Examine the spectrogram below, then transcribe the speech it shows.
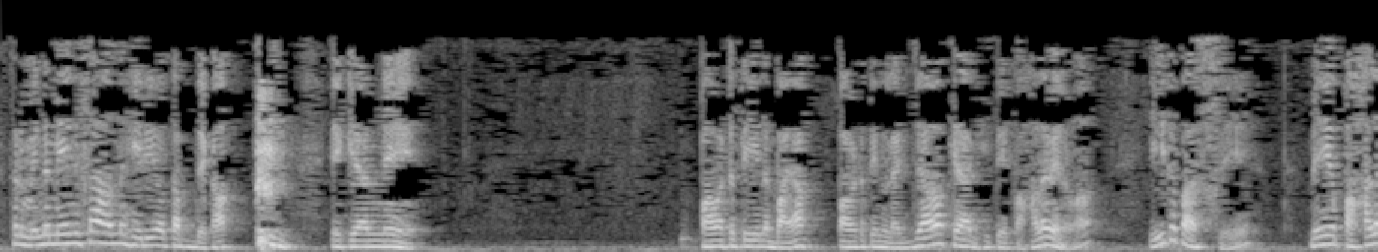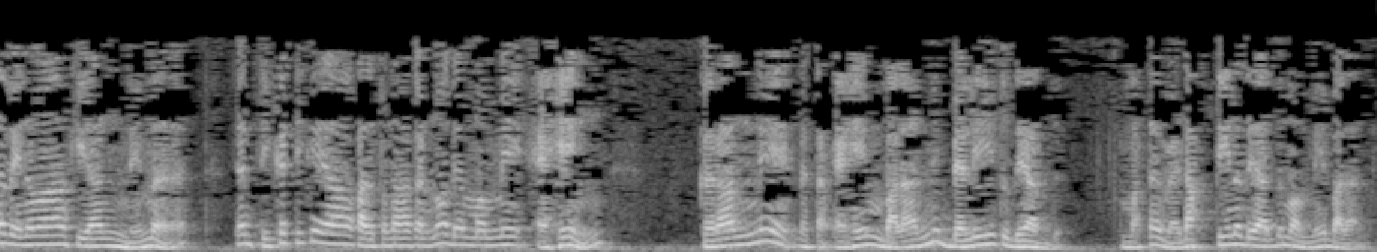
ඒතර මෙන්න මේ නිසා අන්න හිරියොතප් දෙකක්. ඒ කියන්නේ පවට තියෙන බයක්, පවට තියෙන ලැජ්ජාවක් එයාගේ හිතේ පහළ වෙනවා. ඊට පස්සේ මේ පහළ වෙනවා කියන්නෙම දැන් ටික ටික එයා කල්පනා කරනවා දැන් මම මේ ඇහෙන් කරන්නේ නැත්නම් ඇහෙන් බලන්නේ බැලිය යුතු දෙයක්ද? මට වැඩක් තියෙන දෙයක්ද මම මේ බලන්නේ?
